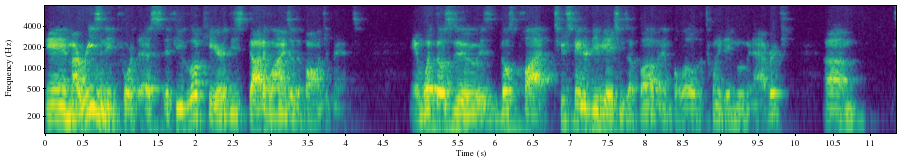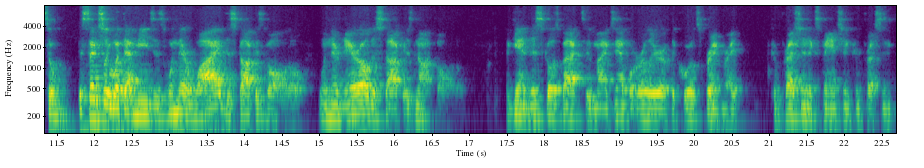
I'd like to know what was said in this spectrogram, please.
And my reasoning for this, if you look here, these dotted lines are the Bollinger Bands. And what those do is those plot two standard deviations above and below the 20 day moving average. Um, so essentially, what that means is when they're wide, the stock is volatile. When they're narrow, the stock is not volatile. Again, this goes back to my example earlier of the coiled spring, right? Compression, expansion, compression,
